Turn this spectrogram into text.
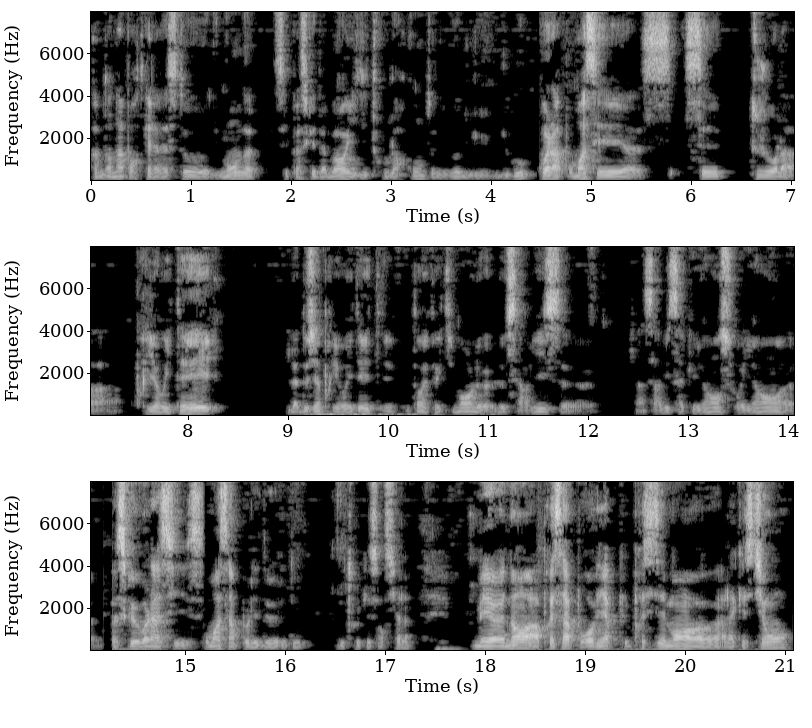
comme dans n'importe quel resto du monde, c'est parce que d'abord ils y trouvent leur compte au niveau du, goût. Voilà, pour moi c'est euh, c'est toujours la priorité. La deuxième priorité étant effectivement le, service, euh, un service accueillant, souriant, euh, parce que voilà, pour moi c'est un peu les deux, les deux, trucs essentiels. Mais non, après ça, pour revenir plus précisément à la question,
